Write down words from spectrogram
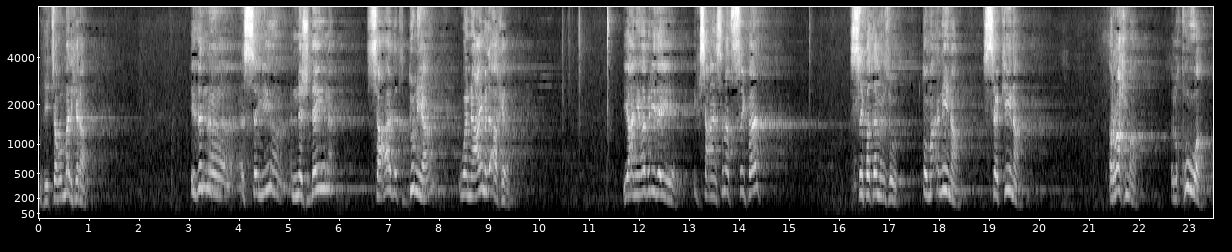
وذي تغم الكرام إذن السيء النجدين سعادة الدنيا ونعيم الآخرة. يعني ما بريدي عن سنة الصفات الصفة منزول طمأنينة السكينة الرحمة القوة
